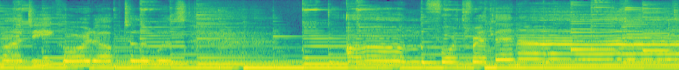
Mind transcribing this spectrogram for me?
my D chord up till it was on the fourth fret. Then I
